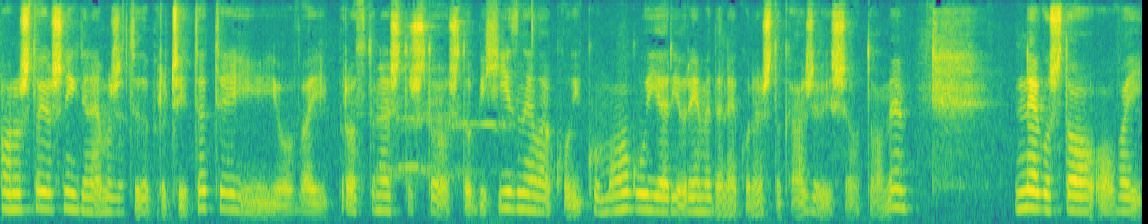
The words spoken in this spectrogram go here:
ono što još nigde ne možete da pročitate i ovaj prosto nešto što, što bih iznela koliko mogu jer je vreme da neko nešto kaže više o tome nego što ovaj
